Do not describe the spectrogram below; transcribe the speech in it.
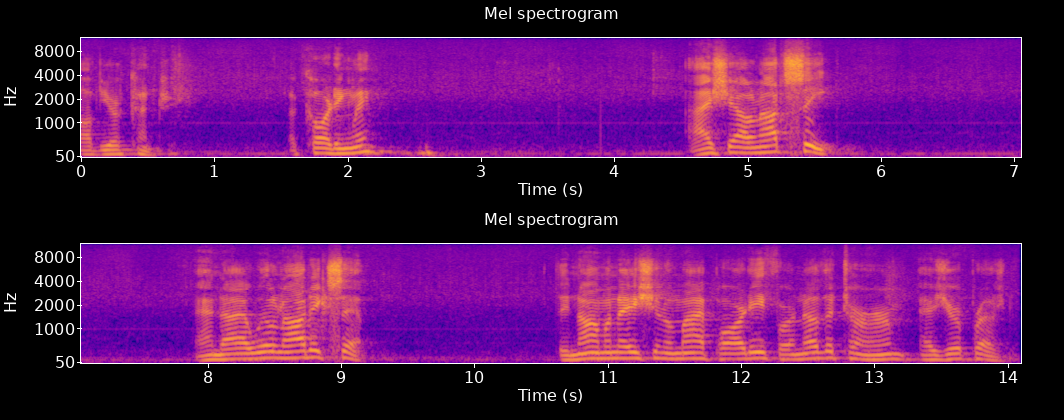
of your country. Accordingly, I shall not seek and I will not accept the nomination of my party for another term as your president.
